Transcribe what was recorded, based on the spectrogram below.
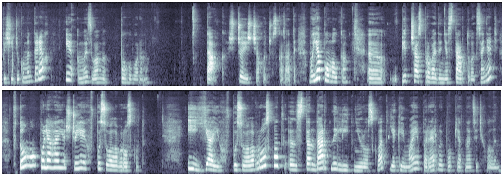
Пишіть у коментарях, і ми з вами поговоримо. Так, що іще хочу сказати? Моя помилка е, під час проведення стартових занять в тому полягає, що я їх вписувала в розклад. І я їх вписувала в розклад, е, стандартний літній розклад, який має перерви по 15 хвилин.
